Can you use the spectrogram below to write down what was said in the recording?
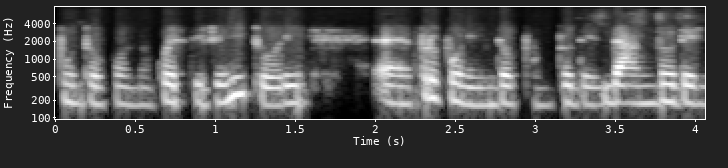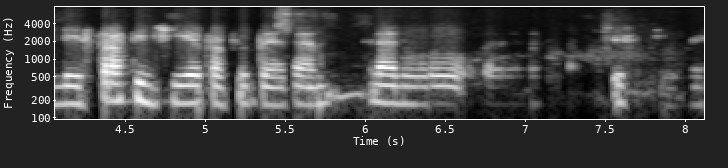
appunto con questi genitori eh, proponendo appunto de- dando delle strategie proprio per ehm, la loro eh, gestione.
